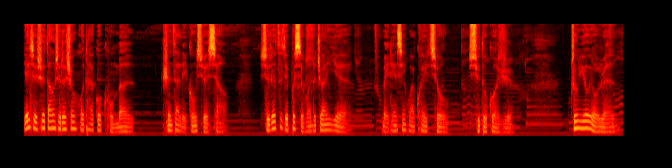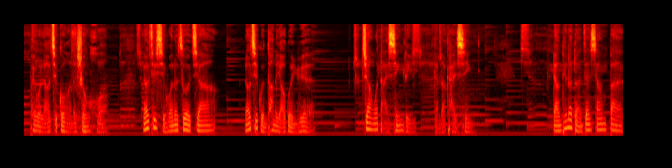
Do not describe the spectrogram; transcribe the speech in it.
也许是当时的生活太过苦闷，身在理工学校，学着自己不喜欢的专业，每天心怀愧疚，虚度过日。终于又有人陪我聊起过往的生活，聊起喜欢的作家，聊起滚烫的摇滚乐，这让我打心里感到开心。两天的短暂相伴。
